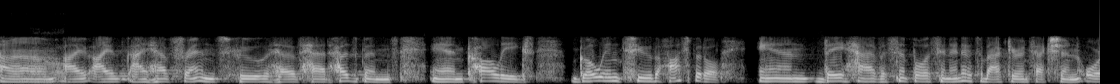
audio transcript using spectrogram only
Um. I, I, I have friends who have had husbands and colleagues go into the hospital and they have a simple Acinetobacter infection or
